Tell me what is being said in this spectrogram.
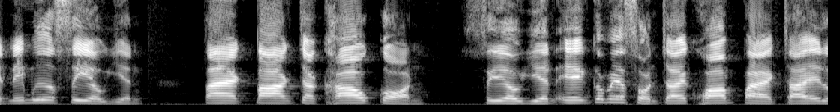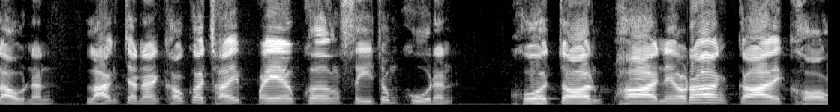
ษในมือเซียวเหยียน แตกต่างจากคราวก่อนเซียวเหยียนเองก็ไม่สนใจความแปลกใจเหล่านั้น หลังจากนั้นเขาก็ใช้เปลวเพลิงสีชมพูนั้น โคจรภายในร่างกายของ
